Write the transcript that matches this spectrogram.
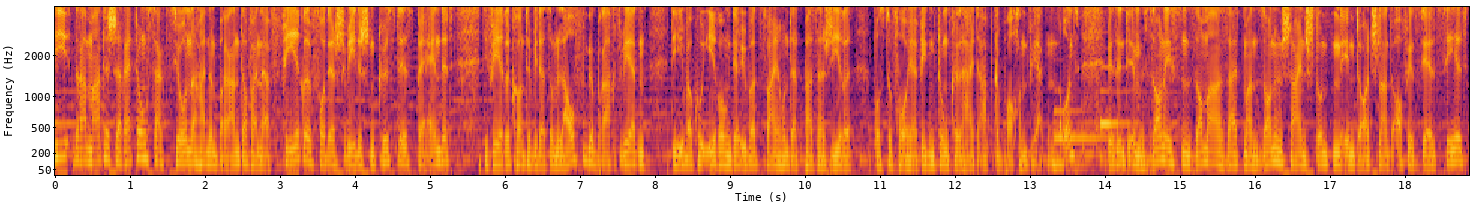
Die dramatische Rettungsaktion nach einem Brand auf einer Fähre vor der schwedischen Küste ist beendet. Die Fähre konnte wieder zum Laufen gebracht werden. Die Evakuierung der über 200 Passagiere musste vorher wegen Dunkelheit abgebrochen werden. Und wir sind im sonnigsten Sommer, seit man Sonnenscheinstunden in Deutschland offiziell zählt.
